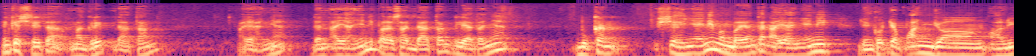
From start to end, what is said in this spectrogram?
Ini kayak cerita maghrib datang ayahnya. Dan ayahnya ini pada saat datang kelihatannya bukan syekhnya ini membayangkan ayahnya ini jenggotnya panjang, ahli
